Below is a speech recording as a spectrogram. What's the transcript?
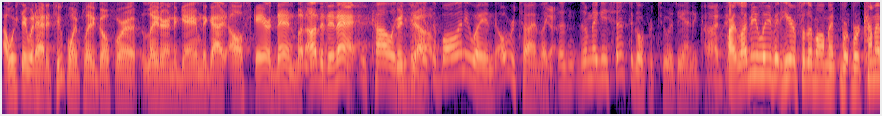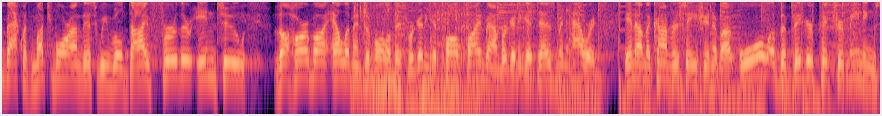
I wish they would have had a two point play to go for it later in the game. They got all scared then. But other than that, in college, good you job. get the ball anyway in overtime. Like yeah. it doesn't, doesn't make any sense to go for two at the end in college. All right, let me leave it here for the moment. We're, we're coming back with much more on this. We will dive dive further into the Harbaugh element of all of this. We're going to get Paul Finebaum. We're going to get Desmond Howard in on the conversation about all of the bigger picture meanings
